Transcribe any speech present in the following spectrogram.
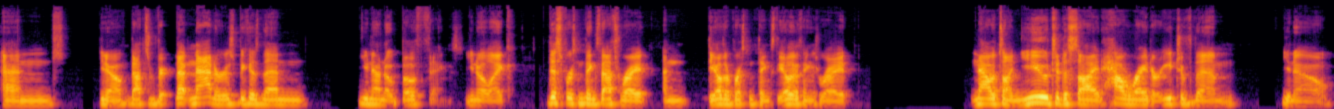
and you know that's that matters because then you now know both things. You know, like this person thinks that's right, and the other person thinks the other thing's right. Now it's on you to decide how right are each of them. You know,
